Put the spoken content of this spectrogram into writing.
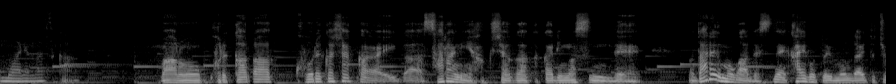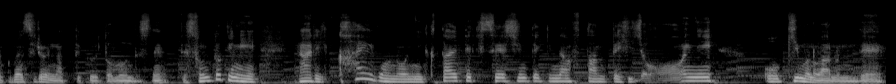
思われますか？まあ、あのこれから高齢化社会がさらに拍車がかかりますんで誰もがですね介護という問題と直面するようになってくると思うんですね。でその時にやはり介護の肉体的精神的な負担って非常に大きいものがあるんで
